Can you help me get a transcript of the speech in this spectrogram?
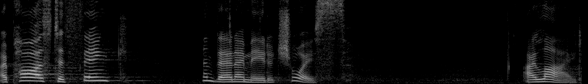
I paused to think, and then I made a choice. I lied.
